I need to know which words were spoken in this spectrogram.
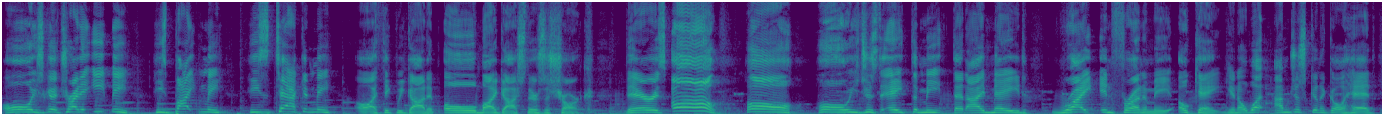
Oh, he's gonna try to eat me. He's biting me. He's attacking me. Oh, I think we got him. Oh my gosh, there's a shark. There is, oh, oh, oh, he just ate the meat that I made right in front of me. Okay, you know what? I'm just gonna go ahead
